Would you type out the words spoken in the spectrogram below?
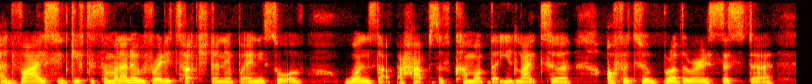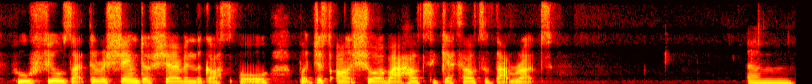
advice you'd give to someone? I know we've already touched on it, but any sort of ones that perhaps have come up that you'd like to offer to a brother or a sister who feels like they're ashamed of sharing the gospel, but just aren't sure about how to get out of that rut? Um,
